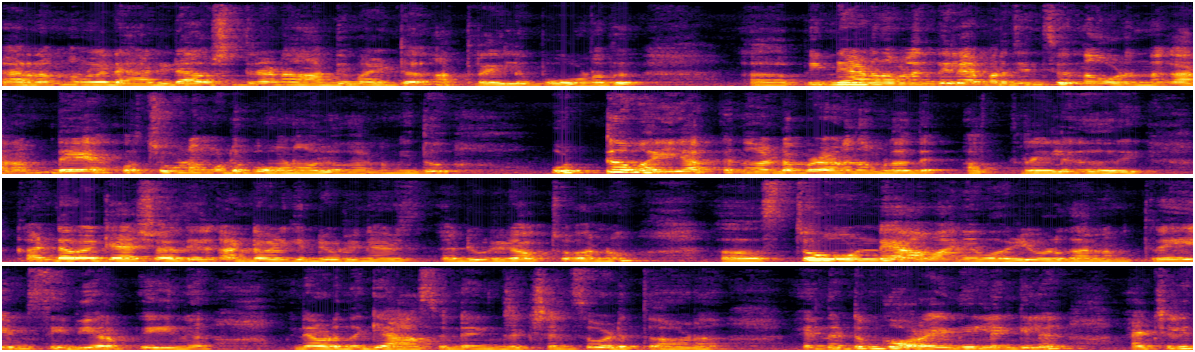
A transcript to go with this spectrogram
കാരണം നമ്മൾ ഡാഡിയുടെ ആവശ്യത്തിനാണ് ആദ്യമായിട്ട് അത്രയിൽ പോണത്. പിന്നെയാണ് നമ്മൾ എന്തെങ്കിലും എമർജൻസി വന്ന് ഓടുന്നത്. കാരണം ഡേ കുറച്ചും കൂടെ അങ്ങോട്ട് പോകണമല്ലോ കാരണം ഇത് ഒട്ടും വയ്യ എന്ന് കണ്ടപ്പോഴാണ് നമ്മളത് അത്രയിൽ കയറി കണ്ട കാഷ്വാലിറ്റിയിൽ കണ്ട വഴിക്ക് ഡ്യൂട്ടി നേഴ്സ് ഡ്യൂട്ടി ഡോക്ടർ പറഞ്ഞു സ്റ്റോണിന്റെ ആവാനേ വഴിയുള്ളൂ. കാരണം ഇത്രയും സിവിയർ പെയിന് പിന്നെ അവിടുന്ന് ഗ്യാസിന്റെ ഇഞ്ചെക്ഷൻസും എടുത്തതാണ് എന്നിട്ടും കുറയുന്നില്ലെങ്കിൽ ആക്ച്വലി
